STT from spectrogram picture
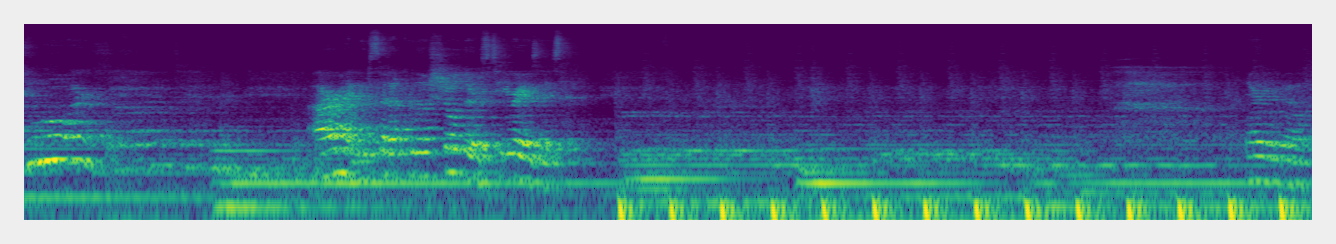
Two more. All right, we set up for those shoulders, T raises. There you go.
